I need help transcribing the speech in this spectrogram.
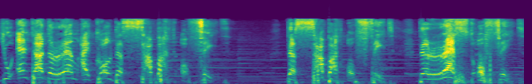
you enter the realm I call the Sabbath of faith. The Sabbath of faith. The rest of faith.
